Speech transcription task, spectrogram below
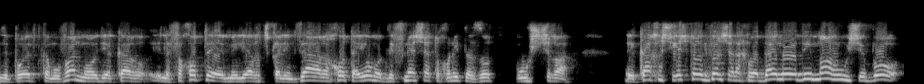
זה פרויקט כמובן מאוד יקר, לפחות אה, מיליארד שקלים, זה הערכות היום עוד לפני שהתוכנית הזאת אושרה. אה, ככה שיש פרק זמן שאנחנו עדיין לא יודעים מהו, שבו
